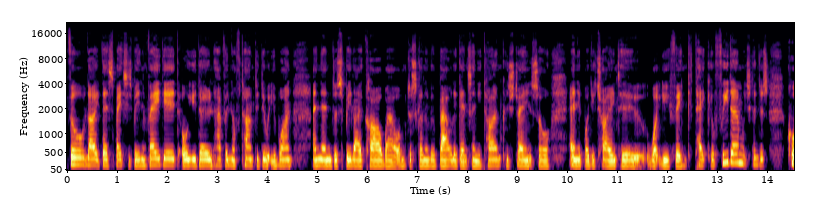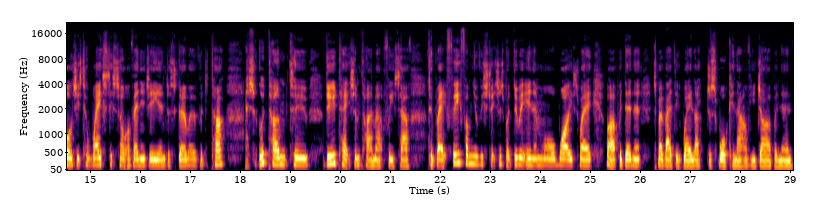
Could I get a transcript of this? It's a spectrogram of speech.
feel like their space is being invaded or you don't have enough time to do what you want and then just be like, oh, well, I'm just going to rebel against any time constraints or anybody trying to, what you think, take your freedom, which can just cause you to waste this sort of energy and just go over the top. It's a good time to do take some time out for yourself to break free from your restrictions, but do it in a more wise way rather than a sporadic way, like just walking out of your job and then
